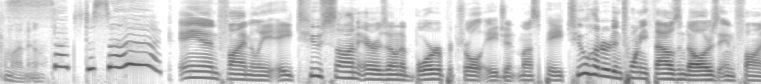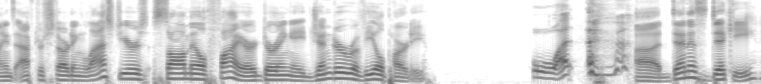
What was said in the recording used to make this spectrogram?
come on now. Sucks to suck. And finally, a Tucson, Arizona Border Patrol agent must pay $220,000 in fines after starting last year's sawmill fire during a gender reveal party. What? Uh, Dennis Dickey,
